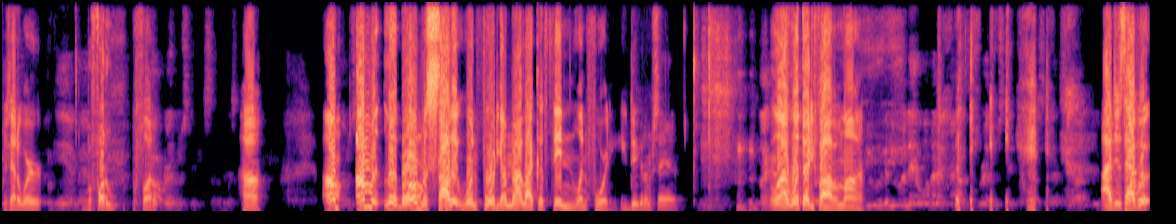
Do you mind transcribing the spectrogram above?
I Is that a word? Again, man, Befuddled. befuddled, sticks, so huh? I'm I'm a, look, bro. I'm a solid 140. I'm not like a thin 140. You dig what I'm saying? Like Well, I I 135, I'm lying. You, you and that 100 pounds of rhythm stick. bro, so that's what I just have a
